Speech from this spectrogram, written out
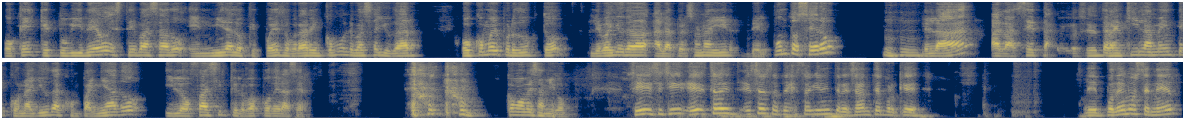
¿Ok? Que tu video esté basado en mira lo que puedes lograr, en cómo le vas a ayudar o cómo el producto le va a ayudar a la persona a ir del punto cero, de la A a la Z, tranquilamente, con ayuda, acompañado y lo fácil que lo va a poder hacer. ¿Cómo ves, amigo? Sí, sí, sí, esta, estrategia está bien interesante porque eh, podemos tener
